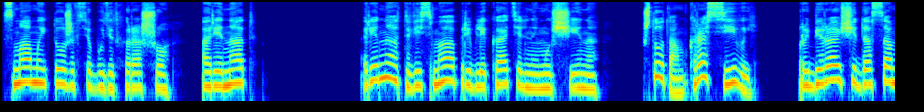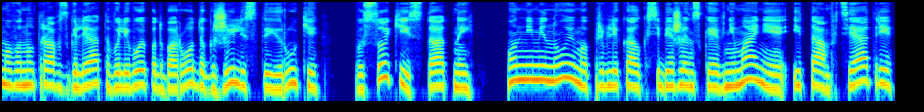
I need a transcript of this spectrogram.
С мамой тоже все будет хорошо. А Ренат... Ренат весьма привлекательный мужчина. Что там, красивый. Пробирающий до самого нутра взгляд, волевой подбородок, жилистые руки, высокий и статный. Он неминуемо привлекал к себе женское внимание, и там, в театре,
